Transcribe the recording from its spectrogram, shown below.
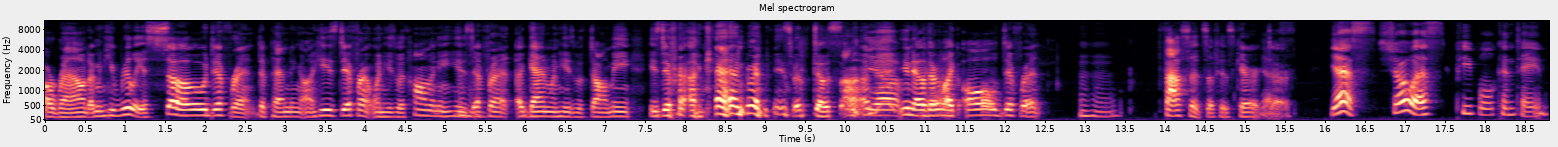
around. I mean, he really is so different depending on he's different when he's with Halmoni, he's Mhm. different again when he's with Dalmi, he's different again when he's with Dosan. Yeah, You know, they're like all different hmm facets of his character. Yes. Show us people contain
